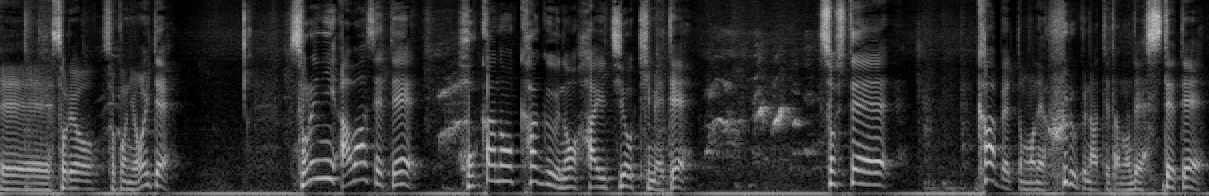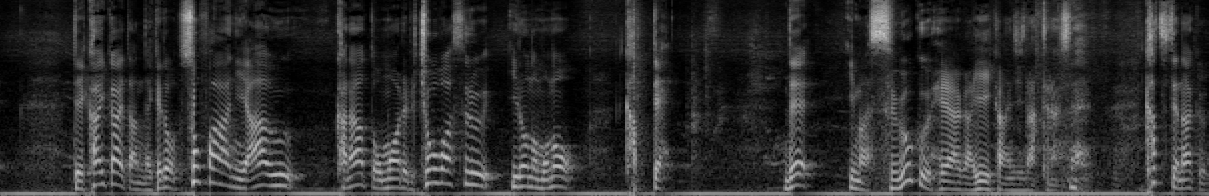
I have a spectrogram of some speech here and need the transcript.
えーそれをそこに置いてそれに合わせて他の家具の配置を決めてそしてカーペットもね古くなってたので捨ててで買い替えたんだけどソファーに合うかなと思われる調和する色のものを買ってで今すごく部屋がいい感じになってるんですね。かつてなく、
